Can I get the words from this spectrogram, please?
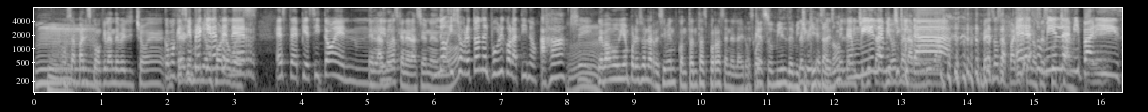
Mm. O sea, Paris como que le han de haber dicho... eh, Como que 30 siempre quiere followers tener este piecito en... En las nuevas generaciones, ¿no? No, y sobre todo en el público latino. Ajá, Sí. Le va muy bien, por eso la reciben con tantas porras en el Es aeropuerto. que es humilde, mi Le- chiquita, es ¿no? humilde, mi Humilde, chiquita. mi Dios me chiquita. la bendiga. Besos a Paris que Eres nos humilde, escucha. mi París.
